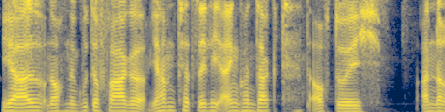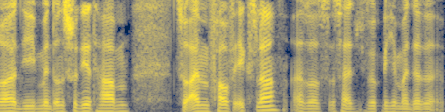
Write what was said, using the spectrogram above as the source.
Ja, das ist noch eine gute Frage. Wir haben tatsächlich einen Kontakt auch durch andere, die mit uns studiert haben, zu einem VFXler. Also es ist halt wirklich jemand, der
